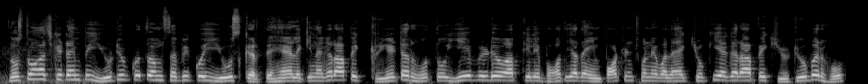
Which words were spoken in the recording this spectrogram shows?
दोस्तों, आज के टाइम पे YouTube को तो हम सभी कोई यूज़ करते हैं, लेकिन अगर आप एक क्रिएटर हो तो ये वीडियो आपके लिए बहुत ज़्यादा इंपॉर्टेंट होने वाला है, क्योंकि अगर आप एक यूट्यूबर हो,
